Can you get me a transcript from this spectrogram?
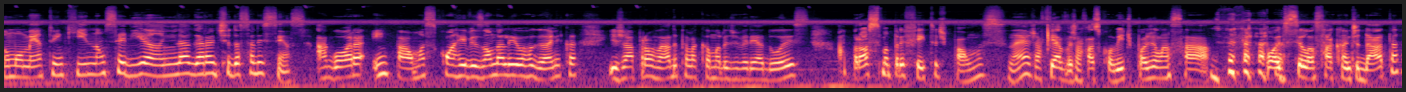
no momento em que não seria ainda garantida essa licença. Agora, em Palmas, com a revisão da lei orgânica e já aprovada pela Câmara de Vereadores, a próxima prefeita de Palmas, né, já, já faz convite, pode lançar, pode se lançar candidata,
